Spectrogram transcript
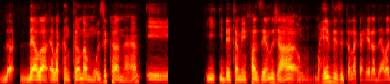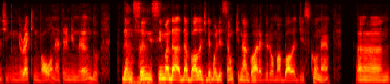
da- dela ela cantando a música, né? E, e, e daí também fazendo já, um, revisitando a carreira dela de, em Wrecking Ball, né? Terminando, dançando Uhum. em cima da, da bola de demolição, que agora virou uma bola disco, né? Ahn,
